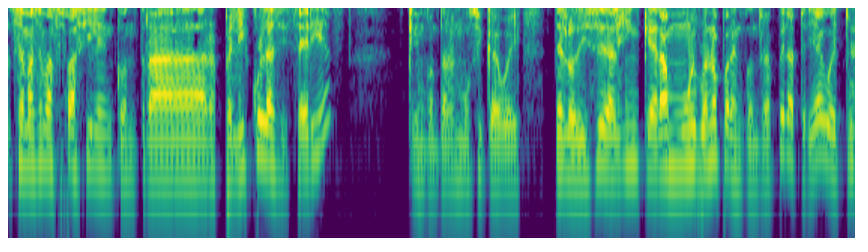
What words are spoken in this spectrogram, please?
se me hace más fácil encontrar películas y series que encontrar música, güey. Te lo dice de alguien que era muy bueno para encontrar piratería, güey. ¿Tú,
